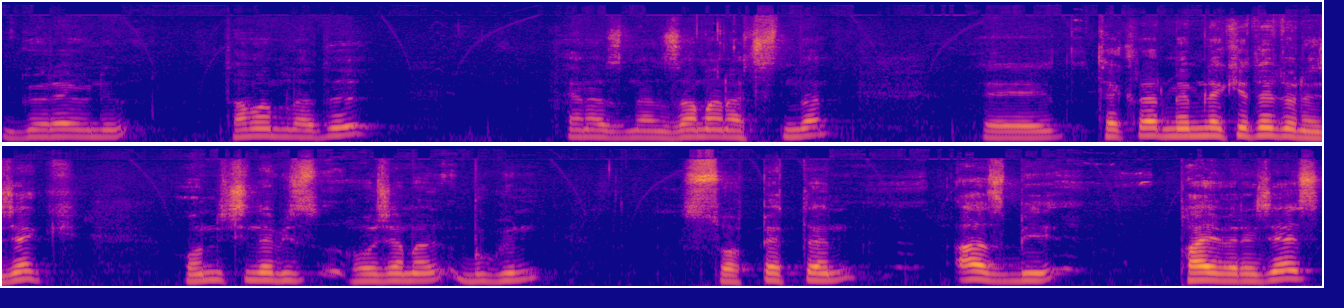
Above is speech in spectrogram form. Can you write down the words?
görevini tamamladı. En azından zaman açısından Ee, tekrar memlekete dönecek. Onun için de biz hocama bugün sohbetten az bir pay vereceğiz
